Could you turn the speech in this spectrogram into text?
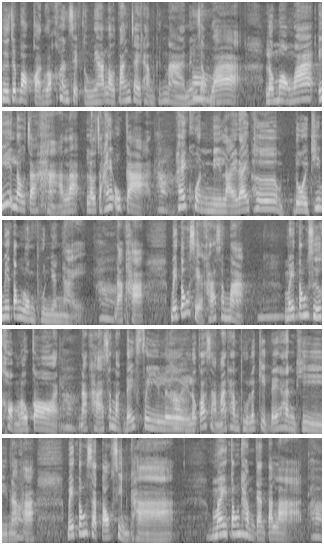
คือจะบอกก่อนว่าคอนเซปต์ตรงเนี้ยเราตั้งใจทำขึ้นมา เนื่องจากอ๋อว่าเรามองว่าเอ๊ะเราจะหาละเราจะให้โอกาสค่ะให้คนมีรายได้เพิ่ม โดยที่ไม่ต้องลงทุนยังไงค่ะนะคะ ไม่ต้องเสียค่าสมัคร ไม่ต้องซื้อของเราก่อนค่ะนะคะ สมัครได้ฟรีเลยค่ะแล้วก็สามารถทำธุรกิจได้ทันทีนะคะค่ะไม่ต้องสต็อกสินค้า ไม่ต้องทำการตลาดค่ะ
